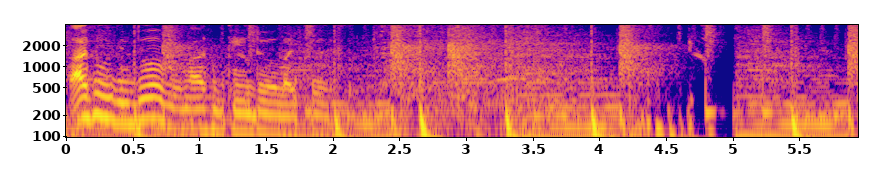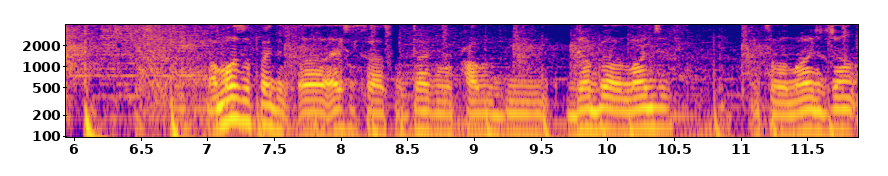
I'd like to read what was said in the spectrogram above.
A lot of people can do it, but a lot of people can't do it like this. My most effective uh, exercise for dunking would probably be dumbbell lunges into a lunge jump.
